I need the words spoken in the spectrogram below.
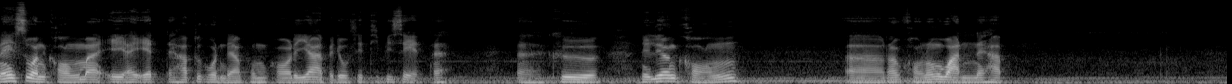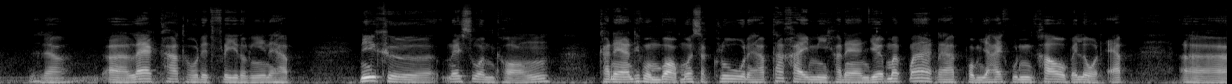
ในส่วนของมา AIS นะครับ ทุกคนเดี๋ยวผมขออนุญาตไปดูสิทธิพิเศษนะอ่าคือในเรื่องของอ่าเราของรางวัลนะครับเดี๋ยวแล้วอ่าแลกค่าโทรเด็ดฟรีตรงนี้นะครับ นี่คือในส่วนของคะแนนที่ผมบอกเมื่อสักครู่นะครับ ถ้าใครมีคะแนนเยอะมากๆนะครับ ผมอยากให้คุณเข้าไปโหลดแอปอ่อ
